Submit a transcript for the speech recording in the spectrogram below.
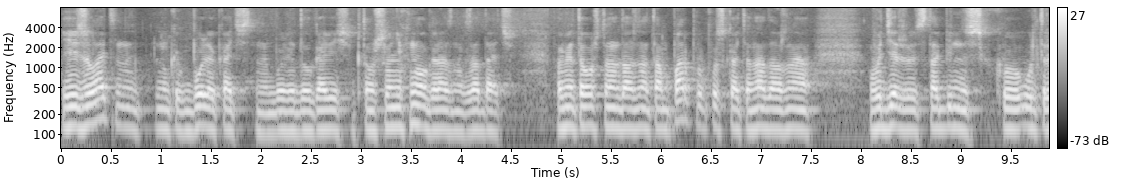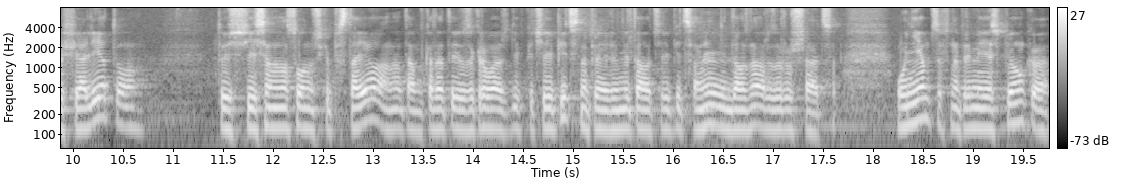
И желательно, ну, как более качественные, более долговечные, потому что у них много разных задач. Помимо того, что она должна там пар пропускать, она должна выдерживать стабильность к ультрафиолету. То есть, если она на солнышке постояла, она там, когда ты ее закрываешь гибкой черепицей, например, или металлочерепицей, она не должна разрушаться. У немцев, например, есть пленка,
